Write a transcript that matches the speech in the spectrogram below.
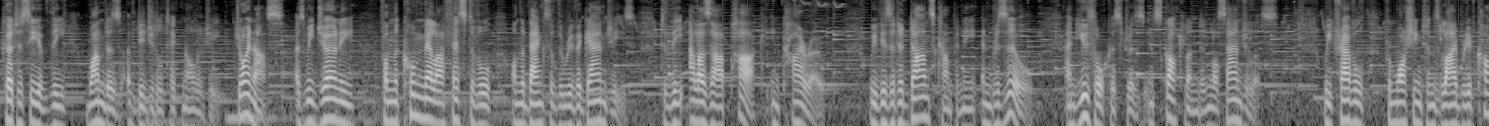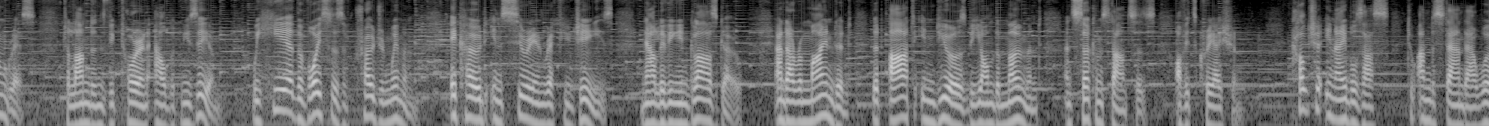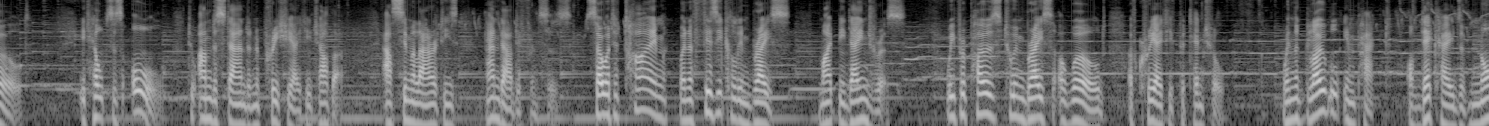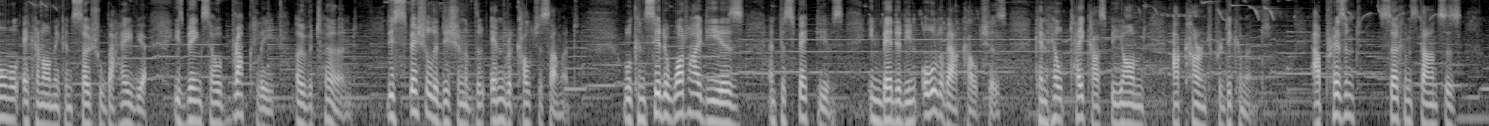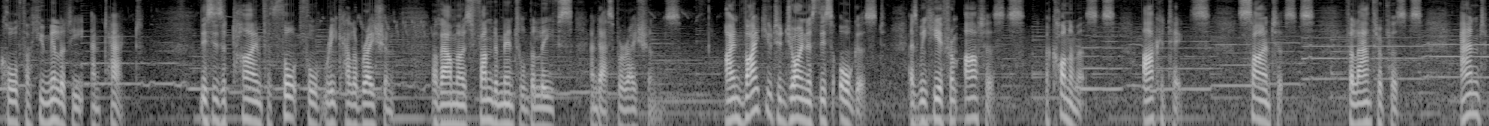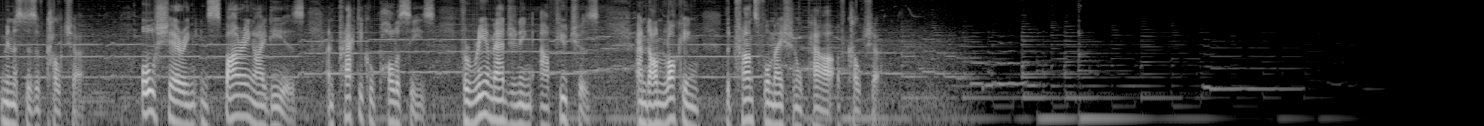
courtesy of the wonders of digital technology. Join us as we journey from the Kumbh Mela festival on the banks of the river Ganges to the Al Azhar Park in Cairo. We visit a dance company in Brazil and youth orchestras in Scotland and Los Angeles. We travel from Washington's Library of Congress to London's Victoria and Albert Museum. We hear the voices of Trojan women echoed in Syrian refugees now living in Glasgow and are reminded that art endures beyond the moment and circumstances of its creation. Culture enables us to understand our world. It helps us all to understand and appreciate each other, our similarities and our differences. So at a time when a physical embrace might be dangerous, we propose to embrace a world of creative potential. When the global impact of decades of normal economic and social behaviour is being so abruptly overturned, this special edition of the Edinburgh Culture Summit will consider what ideas and perspectives embedded in all of our cultures can help take us beyond our current predicament. Our present circumstances call for humility and tact. This is a time for thoughtful recalibration of our most fundamental beliefs and aspirations. I invite you to join us this August as we hear from artists, economists, architects, scientists, philanthropists and ministers of culture, all sharing inspiring ideas and practical policies for reimagining our futures and unlocking the transformational power of culture.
